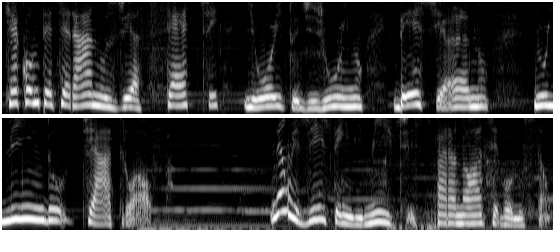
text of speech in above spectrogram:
que acontecerá nos dias 7 e 8 de junho deste ano no lindo Teatro Alfa. Não existem limites para nossa evolução,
